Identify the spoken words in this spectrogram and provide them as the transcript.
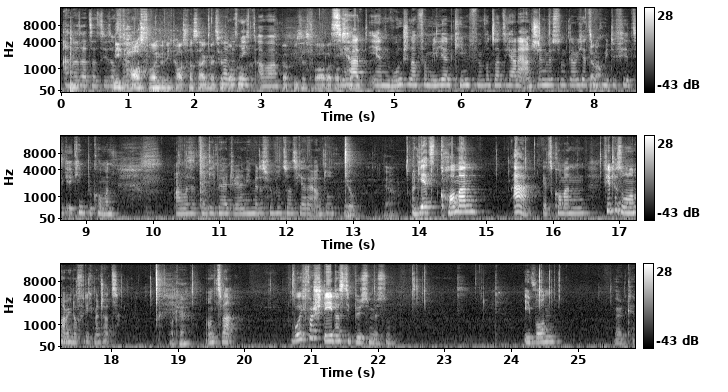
Andererseits hat sie es auch nicht Hausfrau, ich will nicht Hausfrau sagen, weil sie Nein, hat das doch nicht, aber war Businessfrau, aber trotzdem. sie hat ihren Wunsch nach Familie und Kind 25 Jahre anstellen müssen und, glaube ich, jetzt Genau. mit Mitte 40 ihr Kind bekommen. Aber jetzt denke ich mir halt, während ich mir das 25 Jahre antue, ja. Und jetzt kommen, ah, jetzt kommen, vier Personen habe ich noch für dich, mein Schatz. Okay. Und zwar, wo ich verstehe, dass die büßen müssen. Yvonne Wölke.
